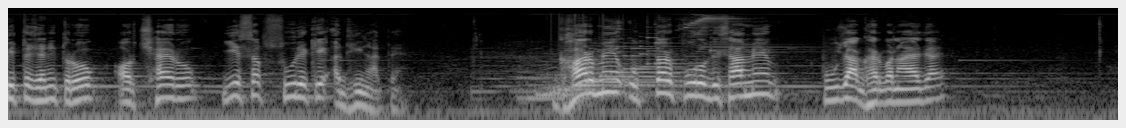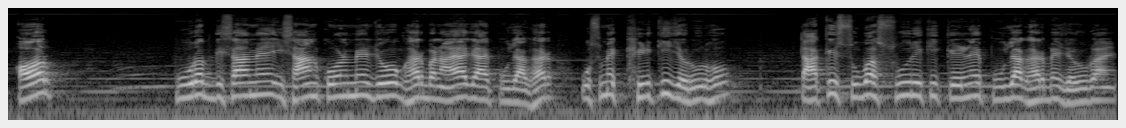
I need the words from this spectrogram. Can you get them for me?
पित्तजनित रोग और क्षय रोग ये सब सूर्य के अधीन आते हैं। घर में उत्तर पूर्व दिशा में पूजा घर बनाया जाए और पूरब दिशा में ईशान कोण में जो घर बनाया जाए पूजा घर, उसमें खिड़की ज़रूर हो, ताकि सुबह सूर्य की किरणें पूजा घर में ज़रूर आए।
